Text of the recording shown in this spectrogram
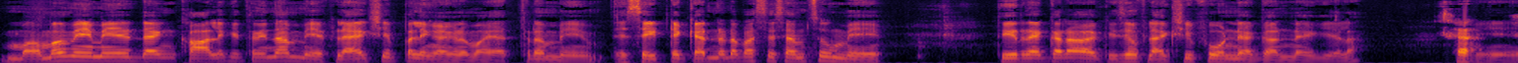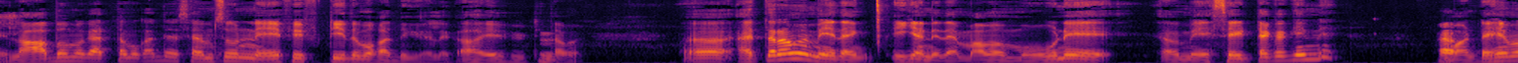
මම මේ මේ දැන් කාලෙකිතරිදම් මේ ෆ්ලෑග් ශිප්පලින් අගෙනම ඇත්තර මේ එසෙට්ට කරන්නට පස්සේ සැම්සුම් මේ තීරණය කර කිසි ෆ්ලක්ෂි ෆෝර්නයක් ගන්න කියලා. ලාබම ගත්තමකද සැම්සුන් ඒ50 දමකක්ද කියල. ඒ තම ඇතරම මේ දැන් ඉගන්න දැන් මම මූනේ මේ සෙට් එකකින්නේ මන්ට එහෙම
